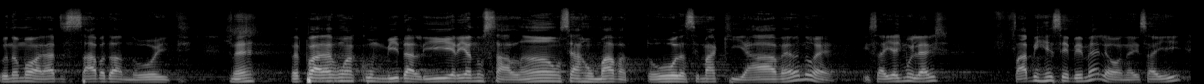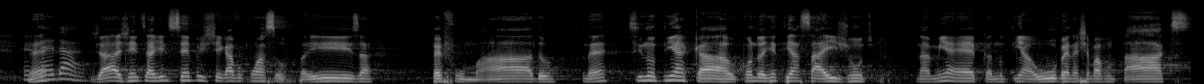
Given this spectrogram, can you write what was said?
o namorado sábado à noite, né? Preparava uma comida ali, ele ia no salão, se arrumava toda, se maquiava, ela não é. Isso aí as mulheres sabem receber melhor, né? Isso aí, É né? verdade. Já a gente, a gente sempre chegava com uma surpresa, perfumado, né? Se não tinha carro, quando a gente ia sair juntos, na minha época não tinha Uber, né? Chamava um táxi,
